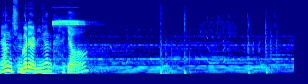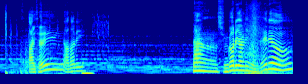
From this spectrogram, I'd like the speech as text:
그냥 중거리 열리면 갈겨. 나이스 아다리 그냥 중거리 열리면 때려.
